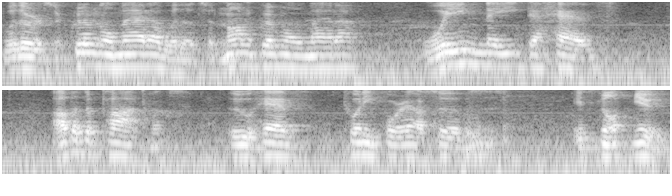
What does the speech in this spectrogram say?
Whether it's a criminal matter, whether it's a non-criminal matter, we need to have other departments who have 24-hour services. It's not new.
